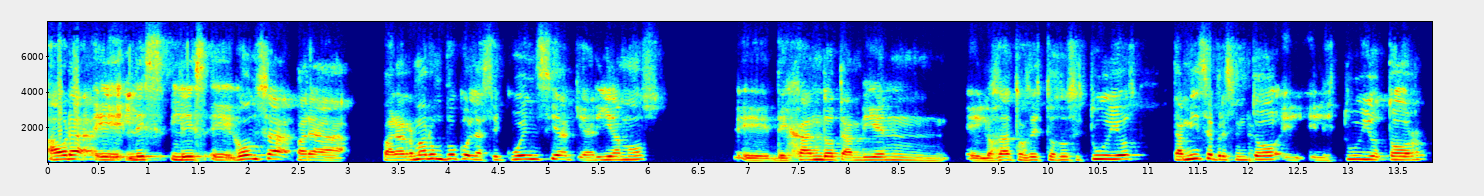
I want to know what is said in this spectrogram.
Ahora, eh, les, les eh, Gonza, para, para armar un poco la secuencia que haríamos, eh, dejando también los datos de estos dos estudios, también se presentó el, estudio TOR,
